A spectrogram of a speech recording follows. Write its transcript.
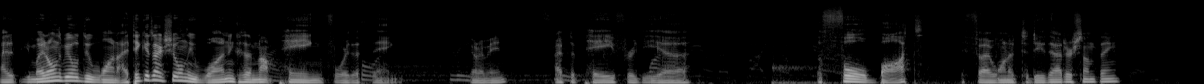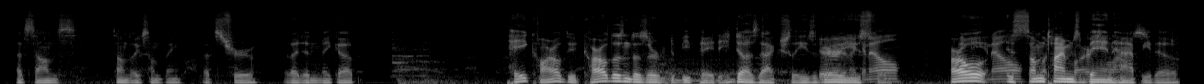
I, you might only be able to do one. I think it's actually only one because I'm not paying for the thing. You know what I mean? I have to pay for the uh the full bot if I wanted to do that or something. That sounds sounds like something that's true that I didn't make up. Pay Carl, dude. Carl doesn't deserve to be paid. He does actually. He's Here, very useful. Carl making an L, is sometimes ban firestorms. happy though.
